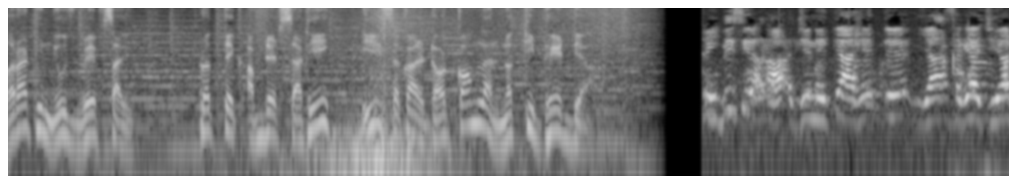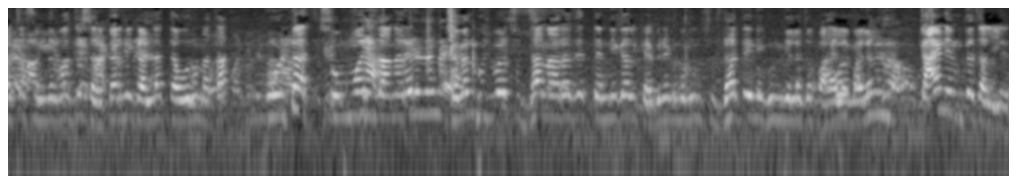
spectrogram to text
मराठी न्यूज वेबसाईट प्रत्येक अपडेटसाठी ई सकाळ डॉट कॉम ला नक्की भेट द्या. ओबीसी जे नेते आहेत ते या सगळ्या जी आरच्या संदर्भात जो सरकारने काढला त्यावरून आता कोर्टात सोमवारी जाणार आहेत छगन भुजबळ सुद्धा नाराज आहेत. त्यांनी काल कॅबिनेट मधून सुद्धा ते निघून गेल्याचं पाहायला मिळालं. काय नेमकं चाललंय?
